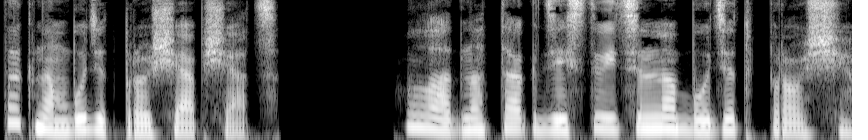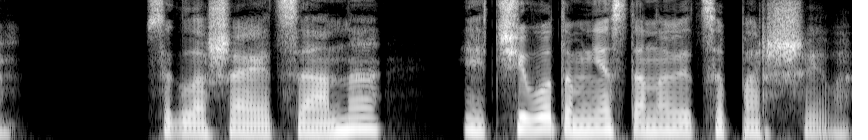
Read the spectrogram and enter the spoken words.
так нам будет проще общаться. Ладно, так действительно будет проще. Соглашается она, и от чего-то мне становится паршиво.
